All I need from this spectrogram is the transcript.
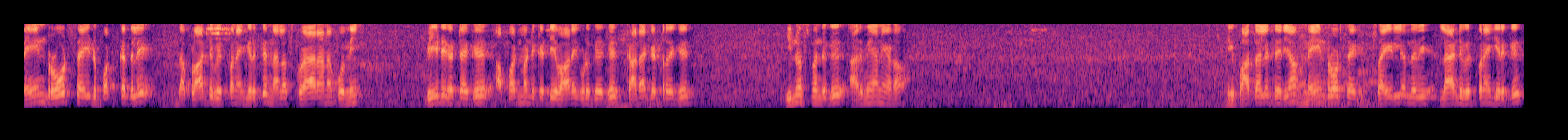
மெயின் ரோட் சைடு பக்கத்துலேயே இந்த பிளாட்டு விற்பனைக்கு இருக்குது நல்ல ஸ்கொயரான பூமி. வீடு கட்டுறதுக்கு அப்பார்ட்மெண்ட் கட்டி வாடகை கொடுக்கறதுக்கு கடை கட்டுறதுக்கு இன்வெஸ்ட்மெண்ட்டுக்கு அருமையான இடம். நீங்கள் பார்த்தாலே தெரியும் மெயின் ரோட் சைட் சைட்லேயே இந்த லேண்டு விற்பனைக்கு இருக்குது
